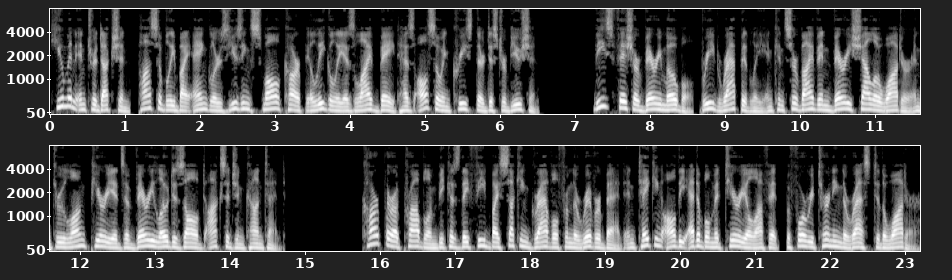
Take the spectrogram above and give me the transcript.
Human introduction, possibly by anglers using small carp illegally as live bait has also increased their distribution. These fish are very mobile, breed rapidly and can survive in very shallow water and through long periods of very low dissolved oxygen content. Carp are a problem because they feed by sucking gravel from the riverbed and taking all the edible material off it, before returning the rest to the water.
